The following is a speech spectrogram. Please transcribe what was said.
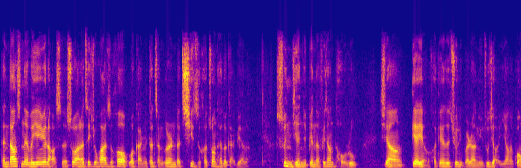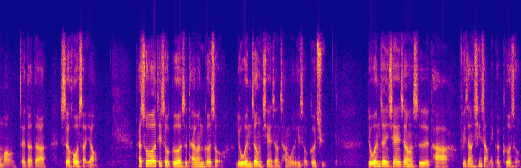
但当时那位音乐老师说完了这句话之后，我感觉他整个人的气质和状态都改变了，瞬间就变得非常投入。像电影和电视剧里边的女主角一样的光芒在她的身后闪耀。他说这首歌是台湾歌手刘文正先生唱过的一首歌曲。刘文正先生是他非常欣赏的一个歌手。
